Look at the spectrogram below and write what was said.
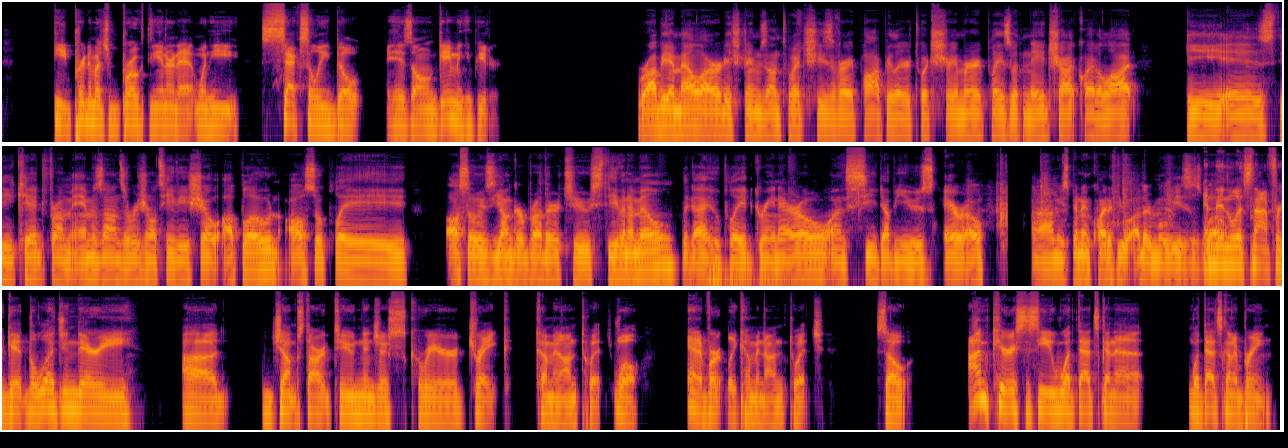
he pretty much broke the internet when he sexily built his own gaming computer. Robbie Amell already streams on Twitch. He's a very popular Twitch streamer. He plays with Nadeshot quite a lot. He is the kid from Amazon's original TV show Upload. Also play also his younger brother to Stephen Amell, the guy who played Green Arrow on CW's Arrow. Um, he's been in quite a few other movies as and well. And then let's not forget the legendary uh, jumpstart to Ninja's career, Drake, coming on Twitch. Well, inadvertently coming on Twitch. So I'm curious to see what that's gonna what that's gonna bring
